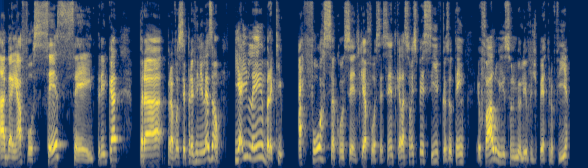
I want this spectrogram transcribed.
a ganhar força excêntrica para você prevenir lesão. E aí lembra que a força concêntrica e a força excêntrica, elas são específicas. Eu tenho, eu falo isso no meu livro de hipertrofia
